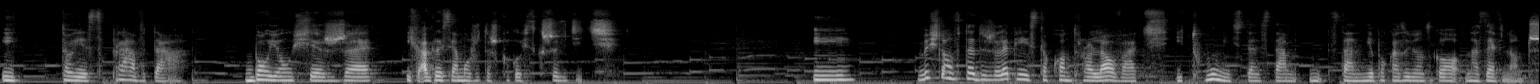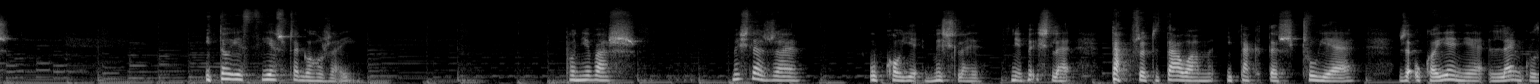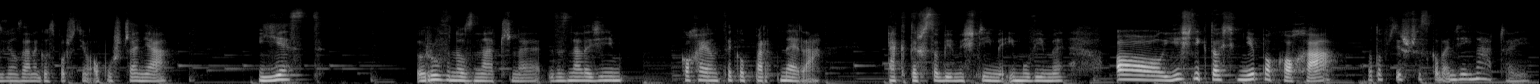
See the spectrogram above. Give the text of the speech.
I to jest prawda. Boją się, że ich agresja może też kogoś skrzywdzić i myślą wtedy, że lepiej jest to kontrolować i tłumić ten stan, stan, nie pokazując go na zewnątrz. I to jest jeszcze gorzej, ponieważ myślę, że ukoje, myślę, nie myślę, tak przeczytałam i tak też czuję, że ukojenie lęku związanego z poczuciem opuszczenia jest równoznaczne ze znalezieniem kochającego partnera. Tak też sobie myślimy i mówimy: O, jeśli ktoś mnie pokocha, no to przecież wszystko będzie inaczej.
